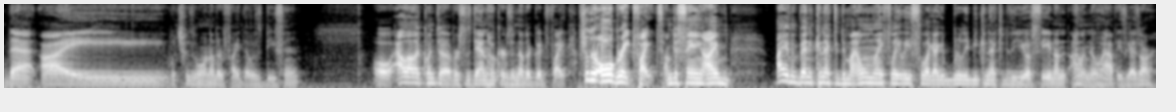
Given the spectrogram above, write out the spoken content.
that I which was one other fight that was decent. Oh, Al Iaquinta versus Dan Hooker is another good fight. I'm sure they're all great fights. I'm just saying I'm I haven't been connected to my own life lately, so like I could really be connected to the UFC, and I'm, I do not know how half these guys are.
